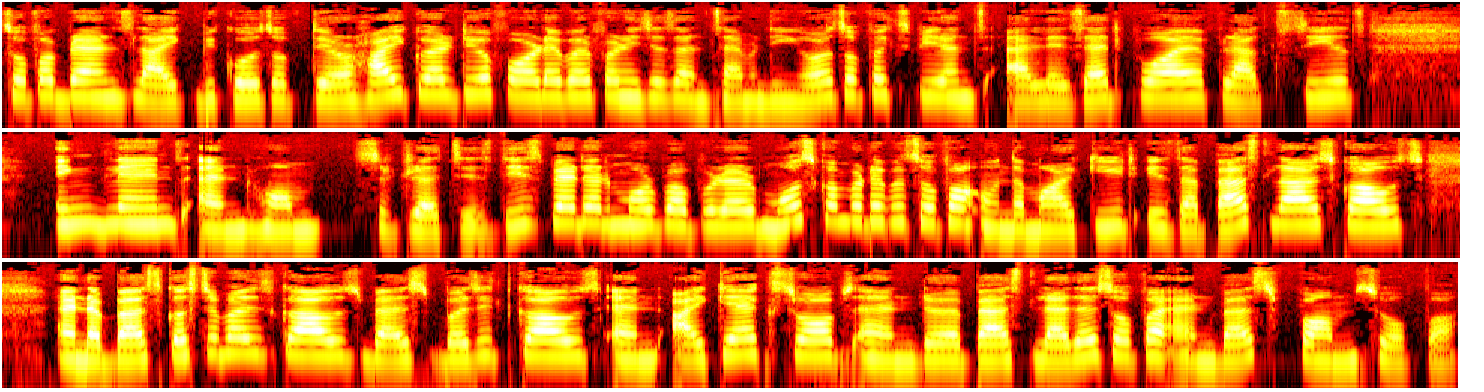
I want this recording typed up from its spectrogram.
sofa brands like because of their high quality affordable furniture and 17 years of experience La-Z-Boy, Flex Seals England and home stretches. These beds are more popular. Most comfortable sofa on the market is the best large couch and the best customized couch, best budget couch and IKEA tops and uh, best leather sofa and best foam sofa.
